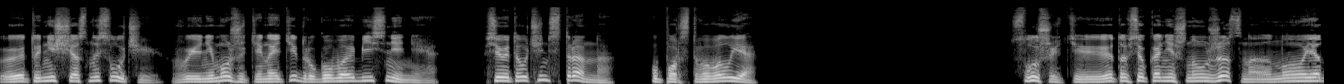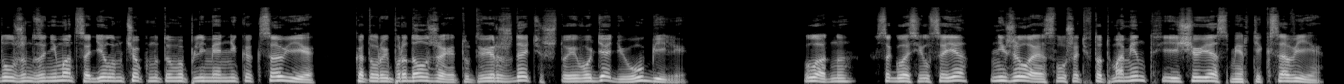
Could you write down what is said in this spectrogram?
Это несчастный случай. Вы не можете найти другого объяснения. Все это очень странно», — упорствовал я. «Слушайте, это все, конечно, ужасно, но я должен заниматься делом чокнутого племянника Ксавье, который продолжает утверждать, что его дядю убили». «Ладно», — согласился я, не желая слушать в тот момент еще и о смерти Ксавье.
